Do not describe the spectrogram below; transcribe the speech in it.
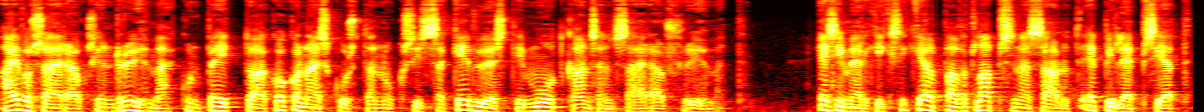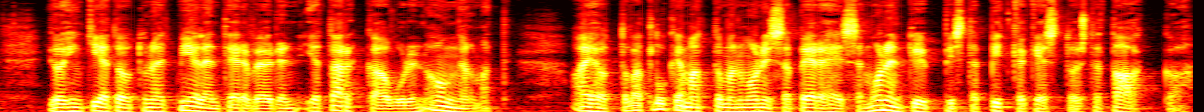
Aivosairauksien ryhmä, kun peittoaa kokonaiskustannuksissa kevyesti muut kansansairausryhmät. Esimerkiksi kelpaavat lapsena saadut epilepsiat, joihin kietoutuneet mielenterveyden ja tarkkaavuuden ongelmat aiheuttavat lukemattoman monissa perheissä monentyyppistä pitkäkestoista taakkaa.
